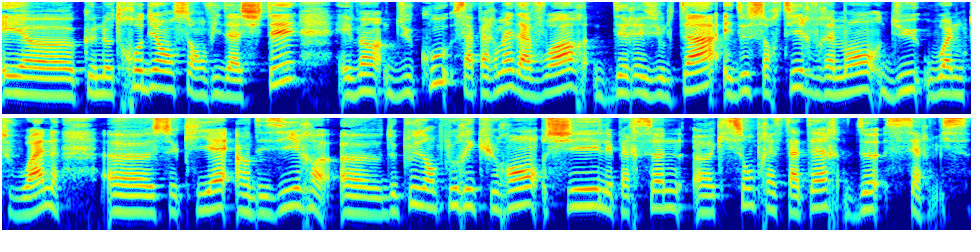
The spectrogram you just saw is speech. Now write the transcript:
et euh, que notre audience a envie d'acheter, et eh ben du coup ça permet d'avoir des résultats et de sortir vraiment du one-to-one. Euh, ce qui est un désir euh, de plus en plus récurrent chez les personnes euh, qui sont prestataires de services.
